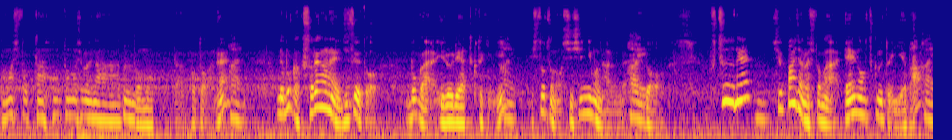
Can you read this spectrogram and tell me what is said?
この人ってのは本当面白いなと思ったことがね、はい。で僕はそれがね実を言うと僕がいろいろやっていくときに、はい。一つの指針にもなるんだけど、は普通ね、出版社の人が映画を作るといえば、はい。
